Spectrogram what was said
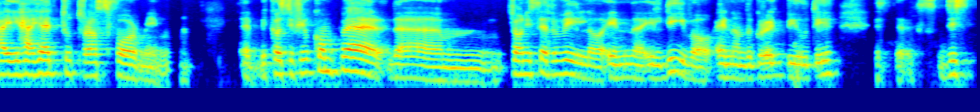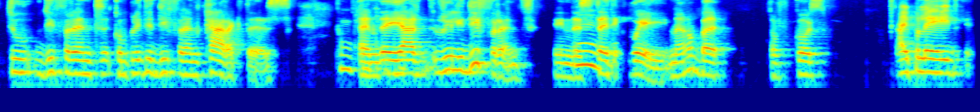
I, I had to transform him uh, because if you compare the um, Toni Servillo in uh, Il Divo and on The Great Beauty, these two different, completely different characters, completely. and they are really different in mm. aesthetic way, no? But of course, I played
